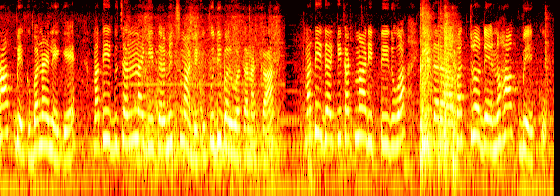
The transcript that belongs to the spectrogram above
ಹಾಕಬೇಕು ಬಣಲೆಗೆ ಮತ್ತು ಇದು ಚೆನ್ನಾಗಿ ಈ ಥರ ಮಿಕ್ಸ್ ಮಾಡಬೇಕು, ಕುದಿ ಬರುವ ತನಕ. ಮತ್ತೆ ಇದಕ್ಕೆ ಕಟ್ ಮಾಡಿಟ್ಟಿರುವ ಈ ಥರ ಪತ್ರೊಡೆಯನ್ನು ಹಾಕಬೇಕು.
